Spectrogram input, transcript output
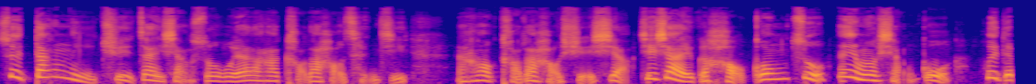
所以当你去在想说我要让他考到好成绩。然后考到好学校，接下来有个好工作，那有没有想过？会的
